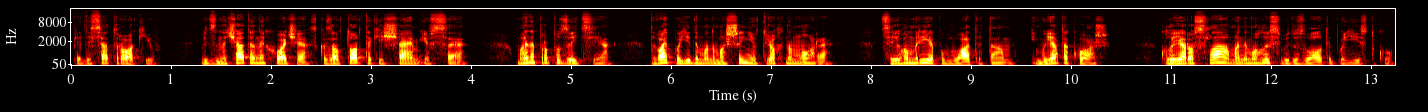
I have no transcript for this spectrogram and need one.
50 років. Відзначати не хоче, сказав тортик із чаєм і все. У мене пропозиція. Давай поїдемо на машині втрьох на море. Це його мрія побувати там, і моя також. Коли я росла, ми не могли собі дозволити поїздку.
